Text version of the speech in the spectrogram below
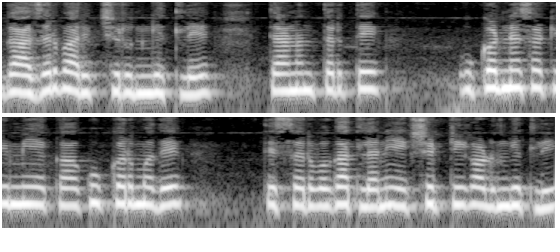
गाजर बारीक चिरून घेतले. त्यानंतर ते उकडण्यासाठी मी एका कुकरमध्ये ते सर्व घातल्याने एक शिट्टी काढून घेतली.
